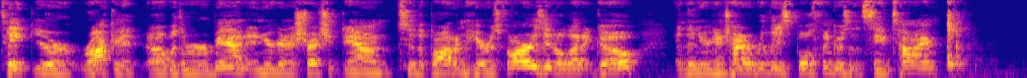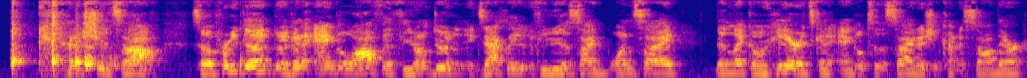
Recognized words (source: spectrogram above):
take your rocket uh, with a rubber band, and you're going to stretch it down to the bottom here as far as it'll let it go, and then you're going to try to release both fingers at the same time off. So pretty good. They're going to angle off. If you don't do it exactly, if you do this side, one side, then let go here, it's going to angle to the side as you kind of saw there.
